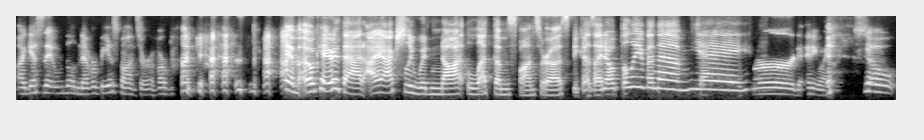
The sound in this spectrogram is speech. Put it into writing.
I guess they, will never be a sponsor of our podcast. I am okay with that. I actually would not let them sponsor us because I don't believe in them. Yay. Bird. Anyway, so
